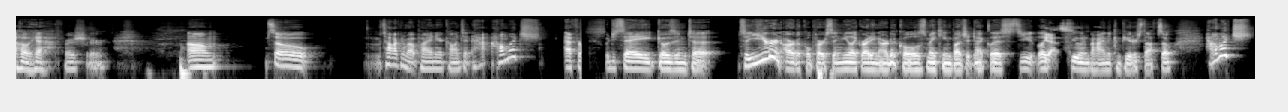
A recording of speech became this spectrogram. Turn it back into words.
Oh yeah, for sure. Um so talking about pioneer content, how, how much effort would you say goes into? So you're an article person. You like writing articles, making budget deck lists. You like yes. doing behind the computer stuff. So how much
